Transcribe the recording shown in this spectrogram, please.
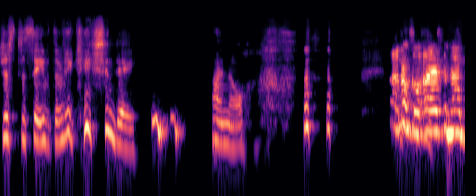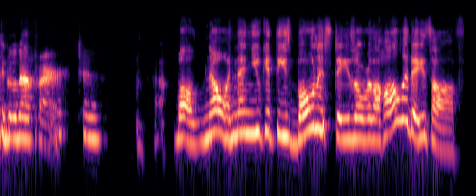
just to save the vacation day i know I don't go. I haven't had to go that far to. well no and then you get these bonus days over the holidays off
